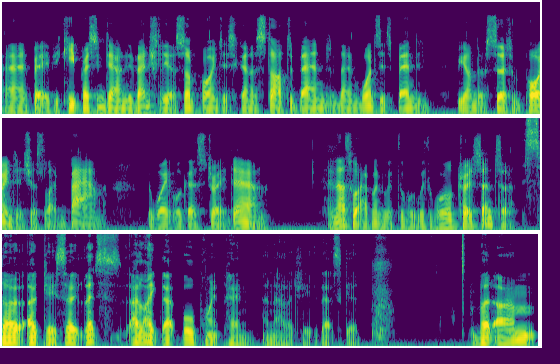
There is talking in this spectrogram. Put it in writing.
and but if you keep pressing down, eventually at some point it's going to start to bend, and then once it's bended beyond a certain point, it's just like bam, the weight will go straight down. And that's what happened with the with the World Trade Center. So okay, so let's. I like that ballpoint pen analogy. That's good. But um,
